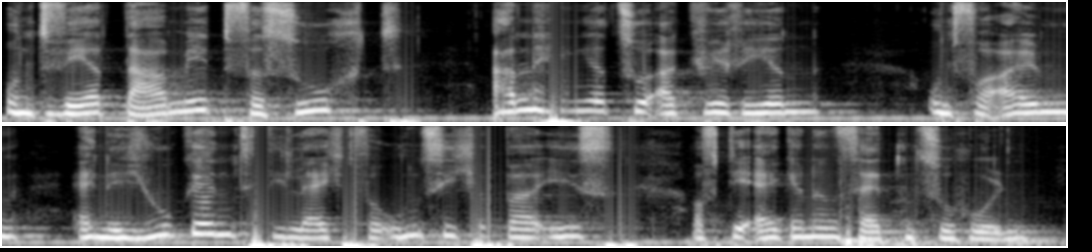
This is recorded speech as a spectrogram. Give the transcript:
und wer damit versucht, Anhänger zu akquirieren und vor allem eine Jugend, die leicht verunsicherbar ist, auf die eigenen Seiten zu holen.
